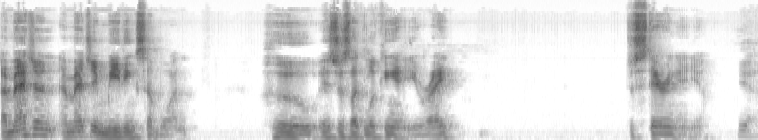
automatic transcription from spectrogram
imagine imagine meeting someone who is just like looking at you, right? Just staring at you. Yeah.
